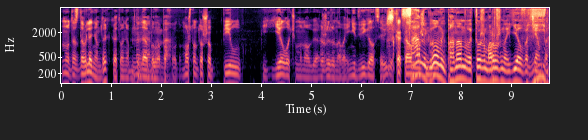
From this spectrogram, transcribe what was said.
Ну, да, с давлением, да, какая-то у него беда Наверное, была, да. походу. Может, он то, что пил, ел очень много жирного и не двигался, видишь? Скакал, Самый может, главный банановый тоже мороженое ел зачем-то.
